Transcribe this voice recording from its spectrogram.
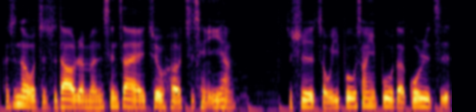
可是呢，我只知道人们现在就和之前一样，就是走一步上一步的过日子。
